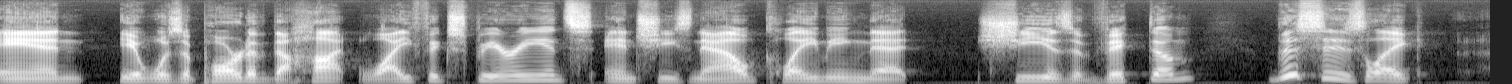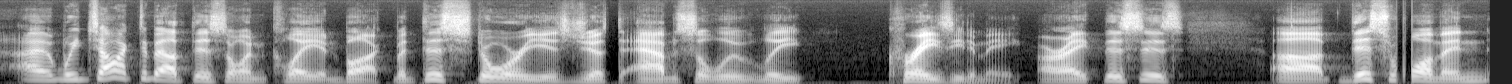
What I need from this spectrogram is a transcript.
And it was a part of the hot wife experience. And she's now claiming that she is a victim. This is like, I, we talked about this on Clay and Buck, but this story is just absolutely crazy to me. All right. This is uh, this woman,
